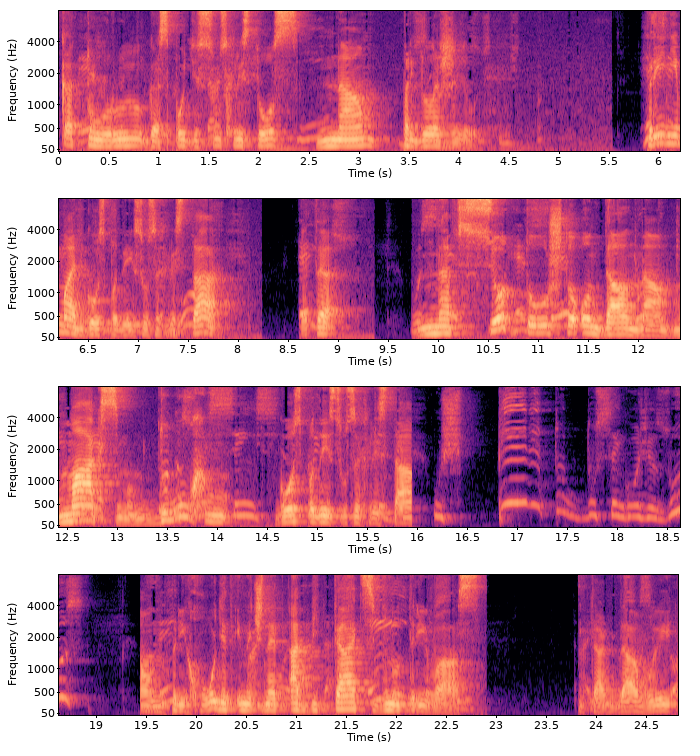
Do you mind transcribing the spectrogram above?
которую Господь Иисус Христос нам предложил. Принимать Господа Иисуса Христа – это на все то, что Он дал нам, максимум, Духом Господа Иисуса Христа. Он приходит и начинает обитать внутри вас. И тогда вы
